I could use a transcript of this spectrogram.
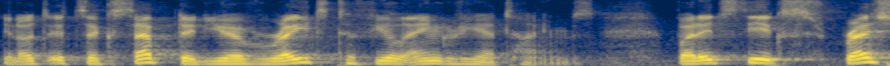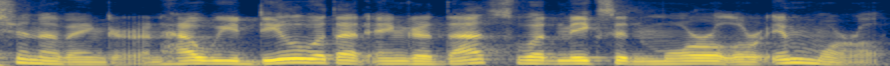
You know, it's accepted. You have right to feel angry at times, but it's the expression of anger and how we deal with that anger. That's what makes it moral or immoral.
